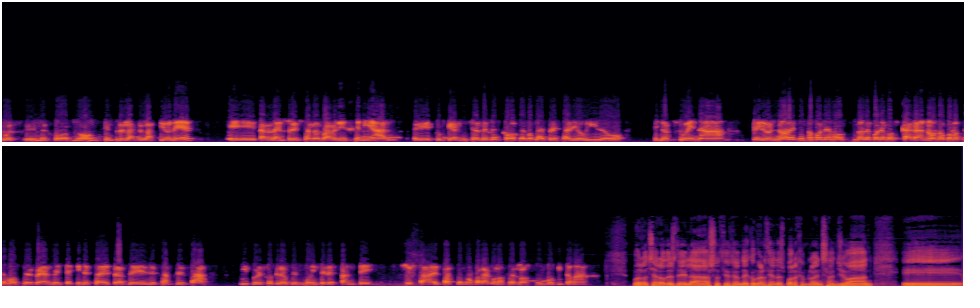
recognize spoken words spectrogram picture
pues eh, mejor, ¿no? Siempre las relaciones eh, para la empresa nos va a venir genial, eh, porque muchas veces conocemos la empresa de oído, que nos suena, pero no a veces no ponemos, no le ponemos cara, ¿no? No conocemos realmente quién está detrás de, esa empresa y por eso creo que es muy interesante esta, esta zona, para conocernos un poquito más. Bueno, Charo, desde la Asociación de Comerciantes, por ejemplo, en San Joan, eh,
